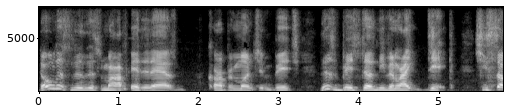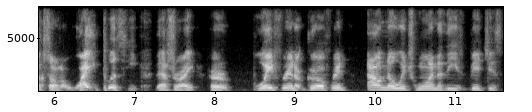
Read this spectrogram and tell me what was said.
Don't listen to this mop headed ass carpet munching bitch. This bitch doesn't even like dick. She sucks on a white pussy. That's right. Her boyfriend or girlfriend. I don't know which one of these bitches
